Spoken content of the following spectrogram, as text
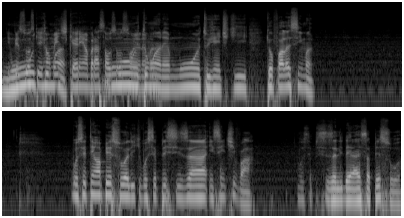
E pessoas que Muito, realmente mano. querem abraçar o muito, seu sonho, né, mano? É muito gente que, que eu falo assim, mano. Você tem uma pessoa ali que você precisa incentivar. Você precisa liderar essa pessoa.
